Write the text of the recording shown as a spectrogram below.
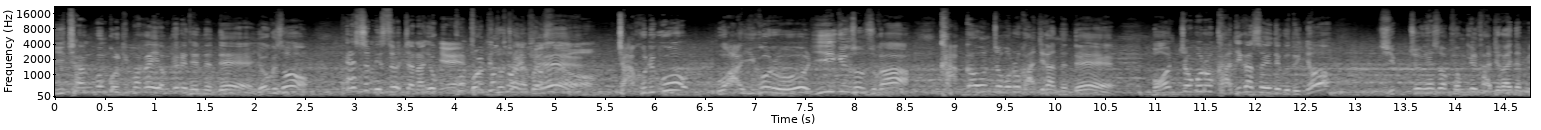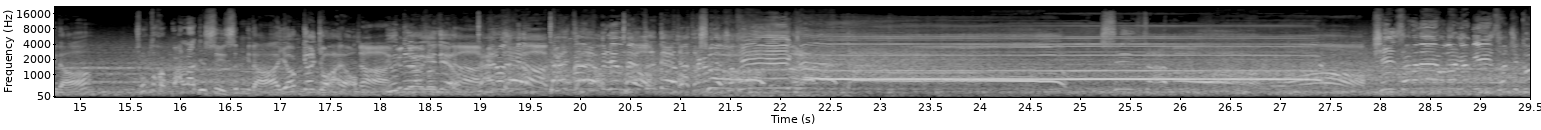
이창근 골키퍼가 연결이 됐는데 여기서 패스 미스였잖아요. 예, 컨트롤이 미스였잖아요. 좋았어요. 자 그리고 와 이거를 이기균 선수가 가까운 쪽으로 가져갔는데 먼 쪽으로 가져갔어야 되거든요. 집중해서 경기를 가져가야 됩니다. 속도가 빨라질 수 있습니다. 연결 좋아요. 자, 윤대영인데요. 윤대영 잘. 써요. 잘 윤대영 써요. 들리는데요. 잘 쓴대요. 자, 들어갑니다. 슛! 슈팅! 들어간다! 신사모! 신상은의 오늘 경기 선취골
